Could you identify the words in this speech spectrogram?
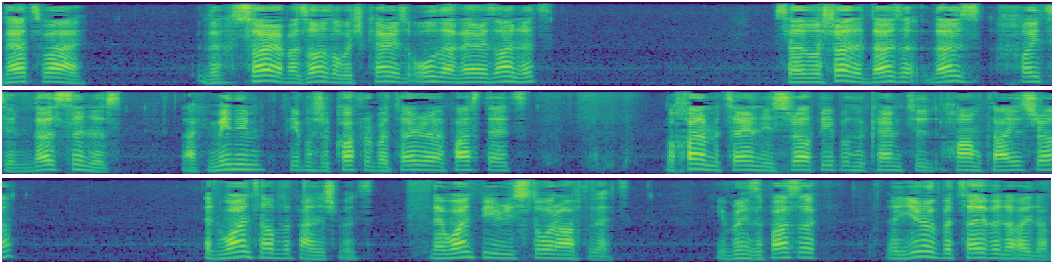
that's why the Sorah of Azazel, which carries all the Averas on it, so it will show that those those choitim, those sinners, like minim, people should kofar b'Torah, apostates, v'chol in Israel, people who came to harm Klal Yisrael, it won't help the punishment. They won't be restored after that. He brings a pasuk, the yiru b'tova la'olam,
